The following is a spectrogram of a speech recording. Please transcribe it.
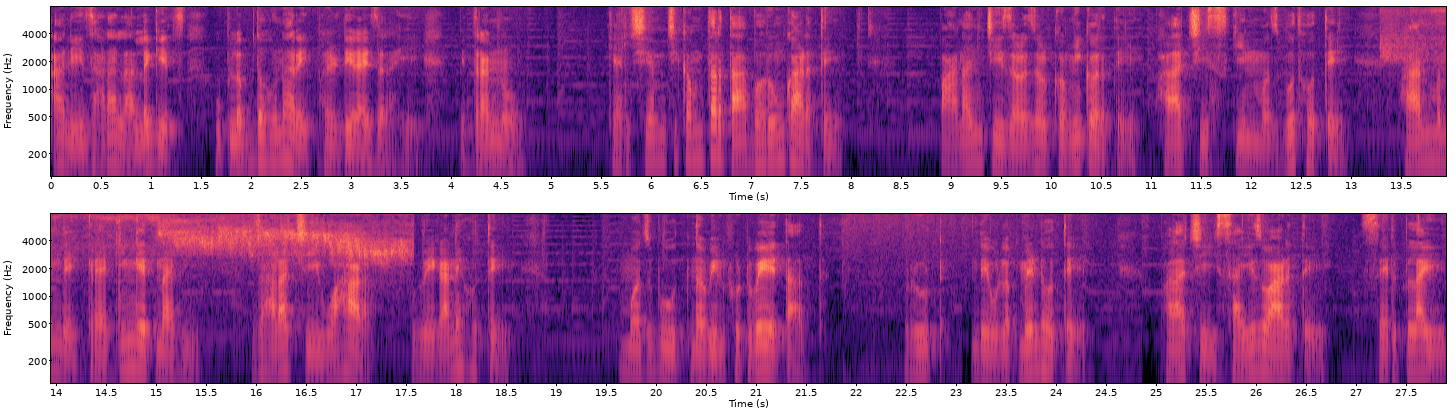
आणि झाडाला लगेच उपलब्ध होणारे फर्टिलायझर आहे. मित्रांनो कॅल्शियमची कमतरता भरून काढते. पानांची जळजळ कमी करते. फळाची स्किन मजबूत होते. फळांमध्ये क्रॅकिंग येत नाही. झाडाची वाढ वेगाने होते. मजबूत नवीन फुटवे येतात. रूट डेव्हलपमेंट होते. फळाची साईज वाढते. सेल्फ लाईफ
